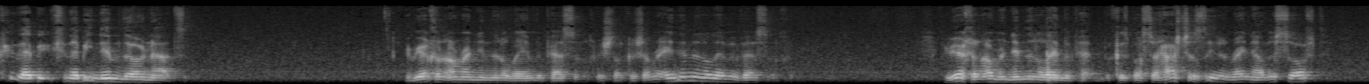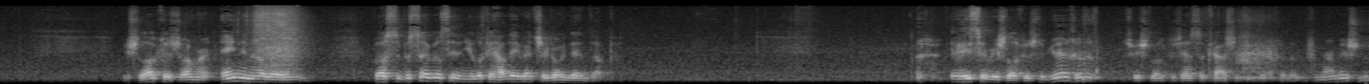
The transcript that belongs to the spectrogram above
Can they be, can they be nimda or not? Rabbi Yechon Amar nimda noleim bepesach. Rish Lakish Amar ein nimda noleim bepesach. Yechon Amr Nimnan Alei Bepem. Because Basar is leading right now, they're soft. Yishlokash Amr Ein Nimnan Alei Basar Besebel's leading, you look at how they eventually are going to end up. Eiser Yishlokash Lim Yechonim. Yishlokash has a kasha Lim Yechonim from our Mishnah.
